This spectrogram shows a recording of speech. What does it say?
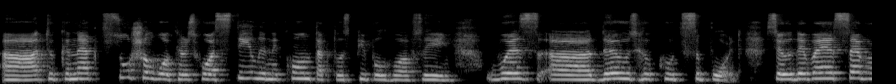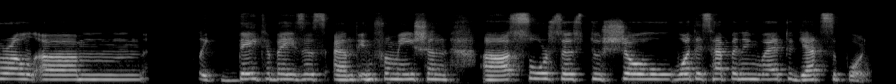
uh, to connect social workers who are still in contact with people who are fleeing with uh, those who could support. So there were several um, like databases and information uh, sources to show what is happening, where to get support.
